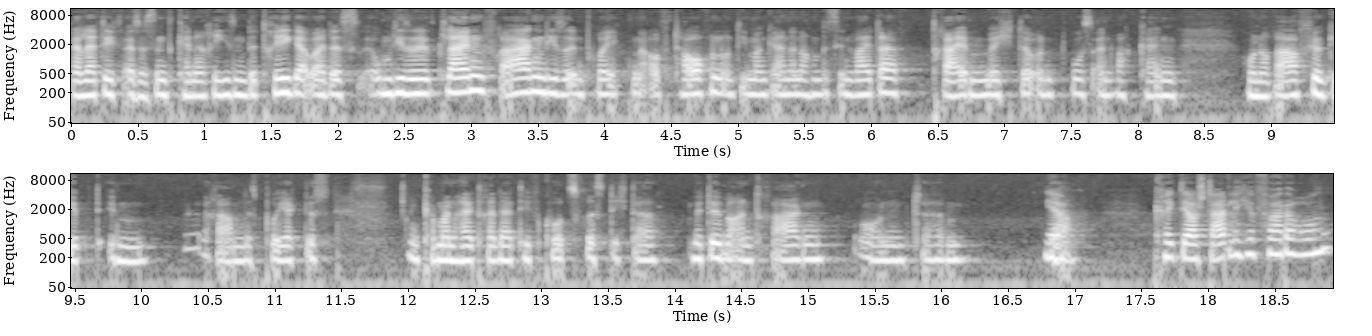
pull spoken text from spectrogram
relativ, also es sind keine Riesenbeträge, aber das, um diese kleinen Fragen, die so in Projekten auftauchen und die man gerne noch ein bisschen weiter treiben möchte und wo es einfach kein Honorar für gibt im Rahmen des Projektes, dann kann man halt relativ kurzfristig da Mittel beantragen und ähm, ja. ja. Kriegt ihr auch staatliche Förderung?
